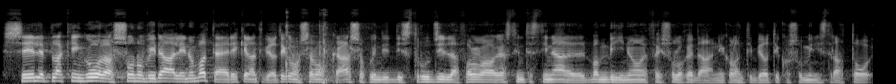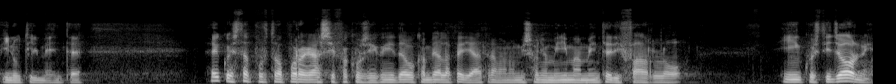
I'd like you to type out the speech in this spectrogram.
Se le placche in gola sono virali e non batteriche, l'antibiotico non serve a un cazzo, quindi distruggi la flora gastrointestinale del bambino e fai solo che danni con l'antibiotico somministrato inutilmente. E questa purtroppo ragazzi fa così, quindi devo cambiare la pediatra, ma non mi sogno minimamente di farlo in questi giorni.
